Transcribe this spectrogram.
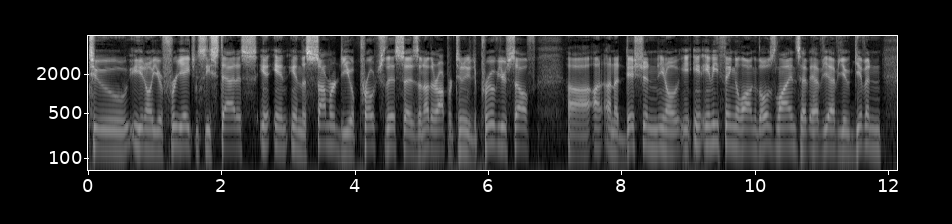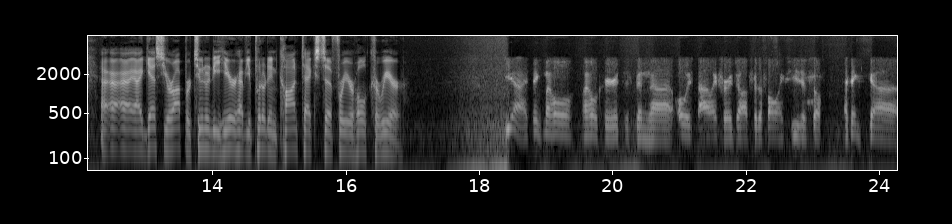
to you know your free agency status in, in, in the summer? Do you approach this as another opportunity to prove yourself? Uh, an addition, you know, anything along those lines? Have, have you have you given, I, I guess, your opportunity here? Have you put it in context uh, for your whole career? Yeah, I think my whole my whole career has just been uh, always battling for a job for the following season. So I think uh,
